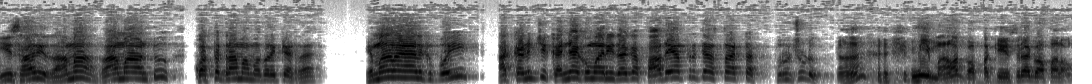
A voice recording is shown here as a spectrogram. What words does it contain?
ఈసారి రామా రామా అంటూ కొత్త డ్రామా మొదలెట్టాడురా. హిమాలయాలకు పోయి అక్కడి నుంచి కన్యాకుమారి దాకా పాదయాత్ర చేస్తాడట పురుషుడు? మీ మామ గొప్ప కేసురా గోపాలం.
